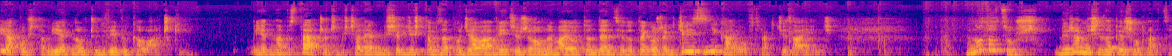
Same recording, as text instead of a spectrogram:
i jakąś tam jedną czy dwie wykałaczki. Jedna wystarczy oczywiście, ale jakby się gdzieś tam zapodziała, wiecie, że one mają tendencję do tego, że gdzieś znikają w trakcie zajęć. No to cóż, bierzemy się za pierwszą pracę.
